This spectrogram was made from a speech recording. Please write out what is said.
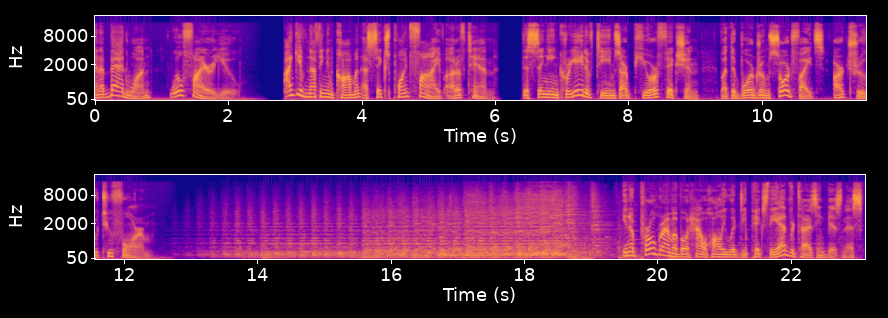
and a bad one will fire you. I give Nothing in Common a 6.5 out of 10. The singing creative teams are pure fiction, but the boardroom sword fights are true to form. In a program about how Hollywood depicts the advertising business,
